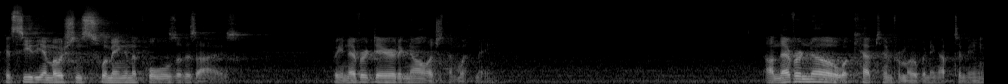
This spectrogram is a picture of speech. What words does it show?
I could see the emotions swimming in the pools of his eyes, but he never dared acknowledge them with me. I'll never know what kept him from opening up to me,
